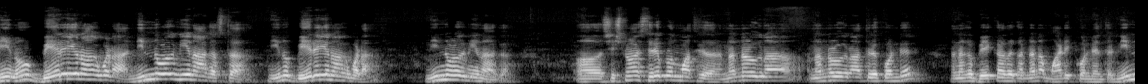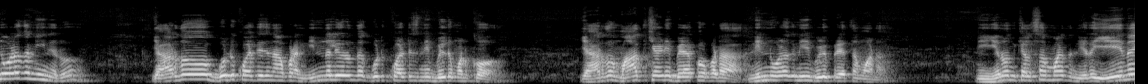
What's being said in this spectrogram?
ನೀನು ಬೇರೆ ಏನೂ ಆಗಬೇಡ. ನಿನ್ನೊಳಗೆ ನೀನು ಆಗಷ್ಟ ನೀನು ಬೇರೆ ಏನೂ ಆಗಬೇಡ. ನಿನ್ನೊಳಗೆ ನೀನು ಆಗ. ಶಿಷ್ಣವಾಗಿ ಸಿರಿಪುರ ಒಂದು ಮಾತು ಹೇಳಿದಾರೆ. ನನ್ನೊಳಗೆ ನಾ ನನ್ನೊಳಗೆ ನಾ ತಿಳ್ಕೊಂಡೆ, ನನಗೆ ಬೇಕಾದ ಗಂಡನ ಮಾಡಿಕೊಂಡೆ ಅಂತ ನಿನ್ನೊಳಗೆ ನೀನಿರು ಯಾರ್ದೋ ಗುಡ್ ಕ್ವಾಲಿಟೀಸ್ ಆಗ್ಬೇಡ. ನಿನ್ನಲ್ಲಿರೋಂಥ ಗುಡ್ ಕ್ವಾಲಿಟೀಸ್ ನೀ ಬಿಲ್ಡ್ ಮಾಡ್ಕೋ. ಯಾರ್ದೋ ಮಾತು ಕೇಳಿ ಬೆಳಕೋಬೇಡ ನಿನ್ನೊಳಗೆ ನೀನು ಬಿಳಿ ಪ್ರಯತ್ನ ಮಾಡ. ನೀ ಏನೊಂದು ಕೆಲಸ ಮಾಡಿದ್ರೆ ನೀರ ಏನೇ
